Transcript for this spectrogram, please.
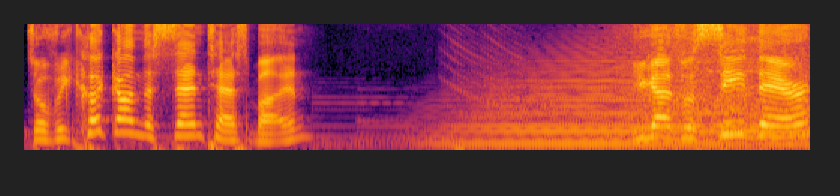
So if we click on the send test button, you guys will see there,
